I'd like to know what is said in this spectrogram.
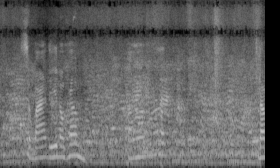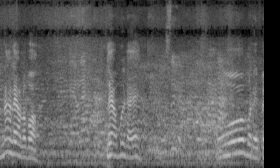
ำสบายดีน้องค่ำตามมาดำหน้าแล้วเหราบอก แล้วแหละแล้วเมื่อใดรู้สึกโอ้บ่ได้ไป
